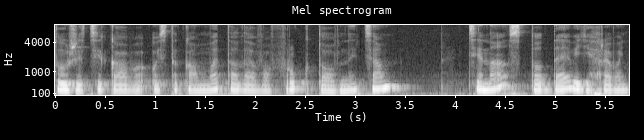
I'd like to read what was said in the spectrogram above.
Дуже цікава ось така металева фруктовниця. Ціна 109 гривень.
